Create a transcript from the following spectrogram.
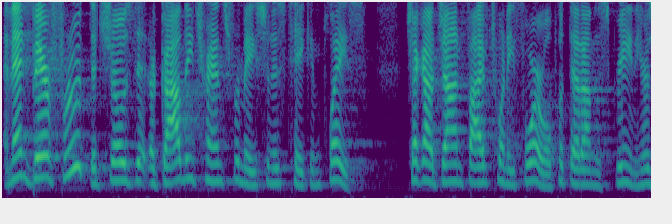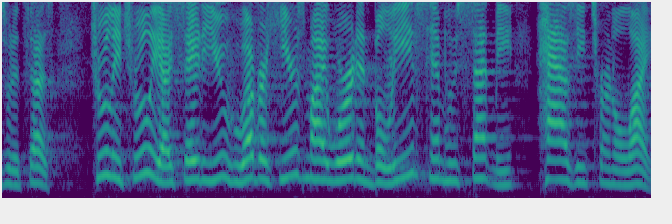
And then bear fruit that shows that a godly transformation has taken place. Check out John 5 24. We'll put that on the screen. Here's what it says Truly, truly, I say to you, whoever hears my word and believes him who sent me has eternal life.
